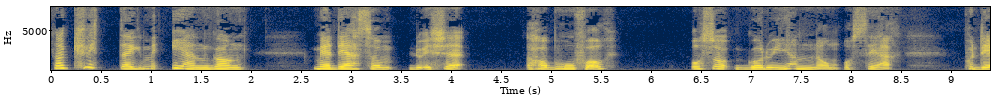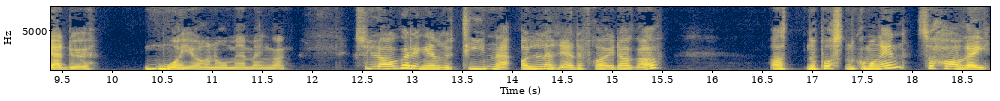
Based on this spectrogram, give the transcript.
Sånn, kvitt deg med en gang med det som du ikke har behov for, og så går du igjennom og ser på det du må gjøre noe med med en gang. Så lager deg en rutine allerede fra i dag av at når posten kommer inn, så har jeg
